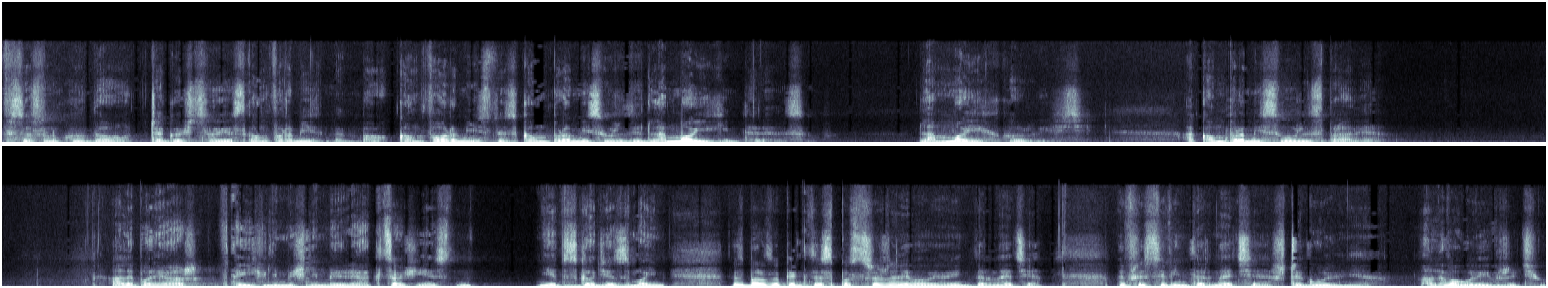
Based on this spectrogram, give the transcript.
w stosunku do czegoś, co jest konformizmem, bo konformizm to jest kompromis użyty dla moich interesów, dla moich korzyści, a kompromis służy sprawie. Ale ponieważ w tej chwili myślimy, że jak coś jest nie w zgodzie z moim. To jest bardzo piękne spostrzeżenie, mówię w internecie. My wszyscy w internecie szczególnie, ale w ogóle i w życiu,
